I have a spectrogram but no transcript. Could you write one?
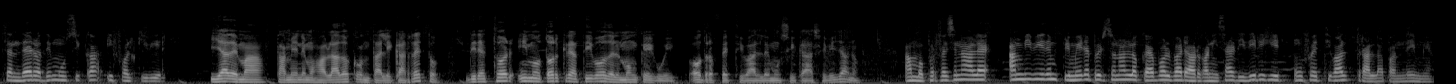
Senderos de Música y Folkivir. Y además también hemos hablado con Tali Carreto, director y motor creativo del Monkey Week, otro festival de música sevillano. Ambos profesionales han vivido en primera persona lo que es volver a organizar y dirigir un festival tras la pandemia.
